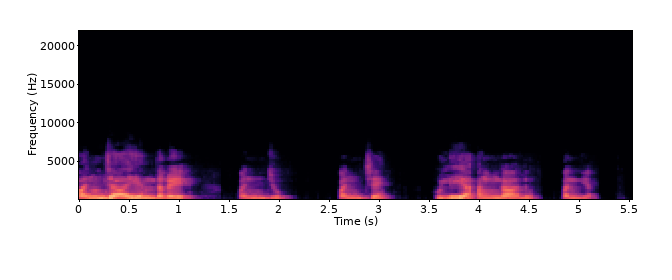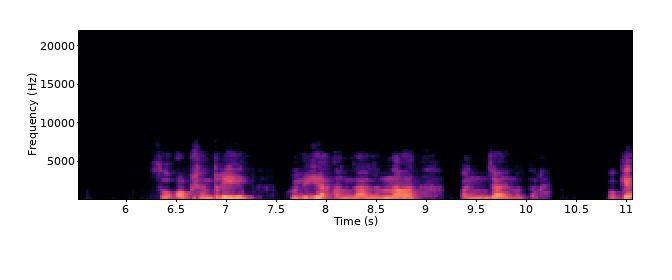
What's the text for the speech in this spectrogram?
ಪಂಜ ಎಂದರೆ ಪಂಜು, ಪಂಚೆ, ಹುಲಿಯ ಅಂಗಾಲು, ಪಂದ್ಯ. ಸೊ ಆಪ್ಷನ್ ತ್ರೀ ಹುಲಿಯ ಅಂಗಾಲನ್ನು ಪಂಜ ಎನ್ನುತ್ತಾರೆ. ಓಕೆ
